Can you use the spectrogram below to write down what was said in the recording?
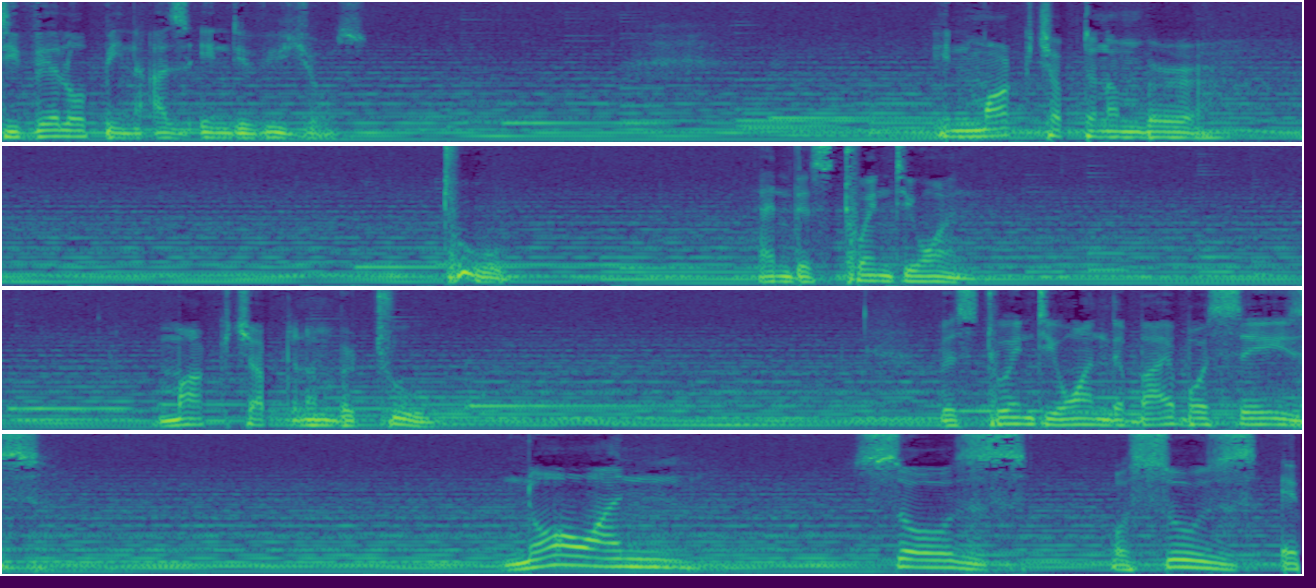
developing as individuals. In Mark chapter number and verse 21. Mark chapter number 2 verse 21 the Bible says no one sews or sews a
